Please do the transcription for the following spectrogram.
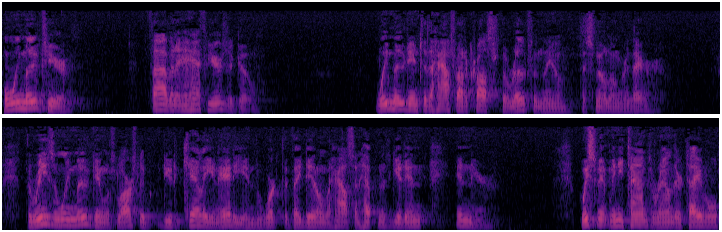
When we moved here five and a half years ago, we moved into the house right across the road from them that's no longer there. The reason we moved in was largely due to Kelly and Eddie and the work that they did on the house and helping us get in, in there. We spent many times around their table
